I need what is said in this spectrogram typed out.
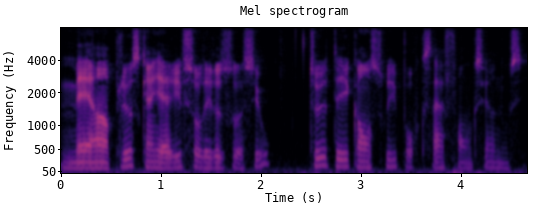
Mais en plus, quand il arrive sur les réseaux sociaux, tout est construit pour que ça fonctionne aussi.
